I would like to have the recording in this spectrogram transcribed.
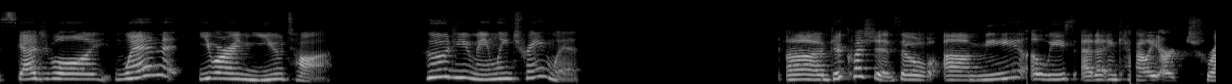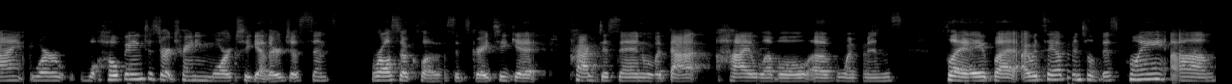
schedule. When you are in Utah, who do you mainly train with? Uh, good question. So, um, me, Elise, Etta, and Callie are trying. We're hoping to start training more together, just since we're all so close. It's great to get practice in with that high level of women's play. But I would say up until this point, um,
